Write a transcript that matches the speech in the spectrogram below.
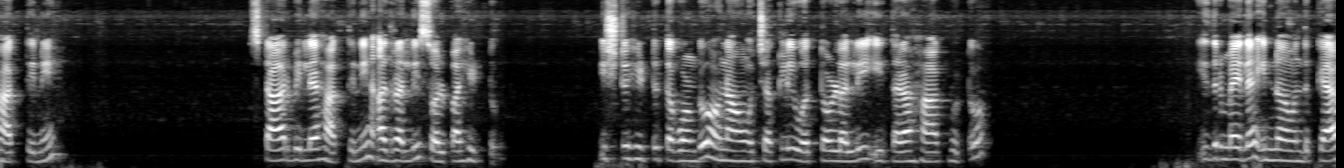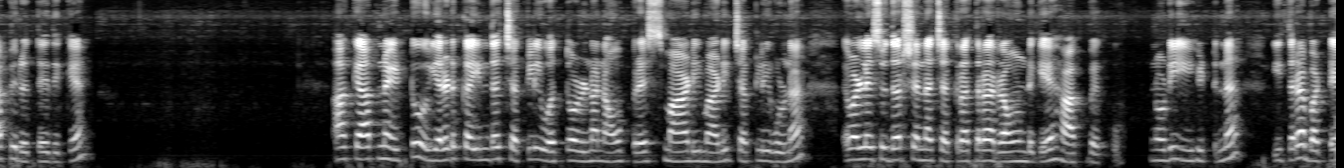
ಹಾಕ್ತೀನಿ. ಸ್ಟಾರ್ ಬಿಲ್ಲೆ ಹಾಕ್ತೀನಿ. ಅದರಲ್ಲಿ ಸ್ವಲ್ಪ ಹಿಟ್ಟು. ಇಷ್ಟು ಹಿಟ್ಟು ತಗೊಂಡು ನಾವು ಚಕ್ಲಿ ಒತ್ತೊಳ್ಳಲ್ಲಿ ಈ ಥರ ಹಾಕ್ಬಿಟ್ಟು ಇದ್ರ ಮೇಲೆ ಇನ್ನೂ ಒಂದು ಕ್ಯಾಪ್ ಇರುತ್ತೆ ಇದಕ್ಕೆ. ಆ ಕ್ಯಾಪ್ನ ಇಟ್ಟು ಎರಡು ಕೈಯಿಂದ ಚಕ್ಲಿ ಒತ್ತೋಳನ್ನ ನಾವು ಪ್ರೆಸ್ ಮಾಡಿ ಮಾಡಿ ಚಕ್ಲಿಗಳ್ನ ಒಳ್ಳೆ ಸುದರ್ಶನ ಚಕ್ರ ಥರ ರೌಂಡ್ಗೆ ಹಾಕಬೇಕು. ನೋಡಿ ಈ ಹಿಟ್ಟನ್ನ ಈ ಥರ ಬಟ್ಟೆ,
